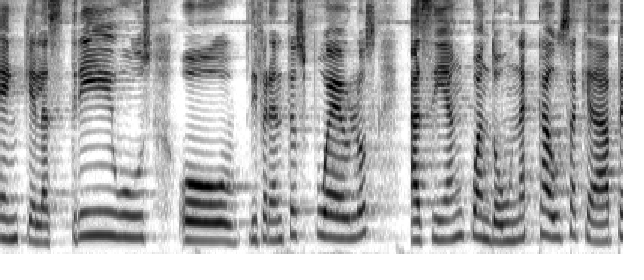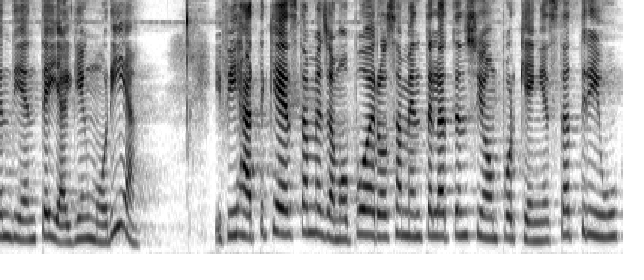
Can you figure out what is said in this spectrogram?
en que las tribus o diferentes pueblos hacían cuando una causa quedaba pendiente y alguien moría. Y fíjate que esta me llamó poderosamente la atención porque en esta tribu,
